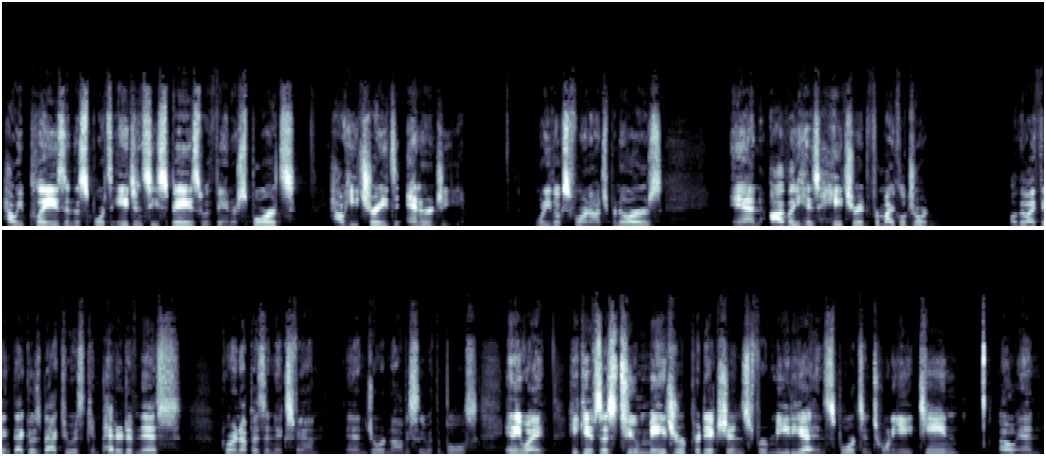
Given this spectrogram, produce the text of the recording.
how he plays in the sports agency space with Vayner Sports, how he trades energy, what he looks for in entrepreneurs, and oddly, his hatred for Michael Jordan. Although I think that goes back to his competitiveness, growing up as a Knicks fan, and Jordan obviously with the Bulls. Anyway, he gives us two major predictions for media and sports in 2018. Oh, and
